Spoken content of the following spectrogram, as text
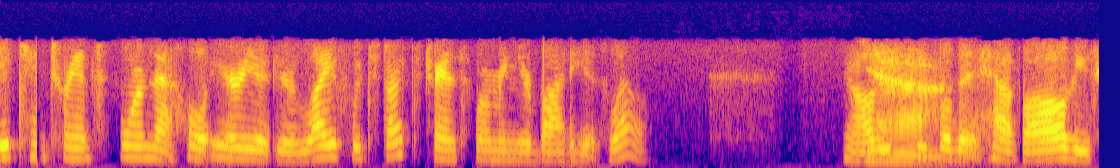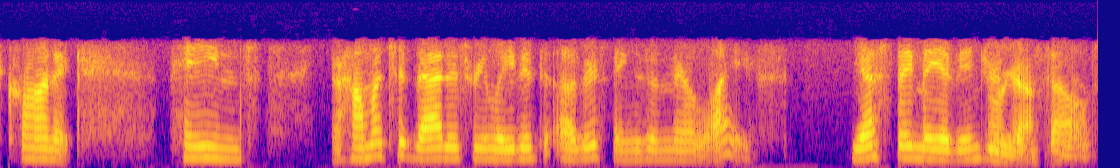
it can transform that whole area of your life, which starts transforming your body as well. You know, all Yeah. these people that have all these chronic pains, you know, how much of that is related to other things in their life? Yes, they may have injured Oh, yeah. themselves,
